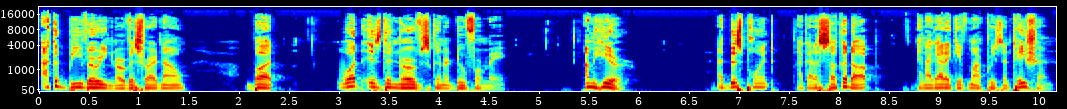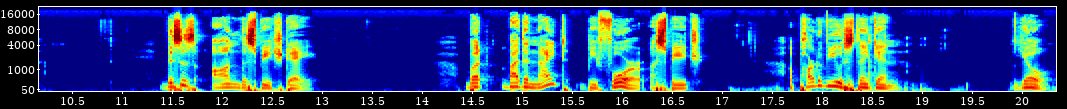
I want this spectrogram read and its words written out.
I could be very nervous right now, but what is the nerves gonna do for me? I'm here. At this point, I gotta suck it up and I gotta give my presentation. This is on the speech day. But by the night before a speech, a part of you is thinking, yo,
